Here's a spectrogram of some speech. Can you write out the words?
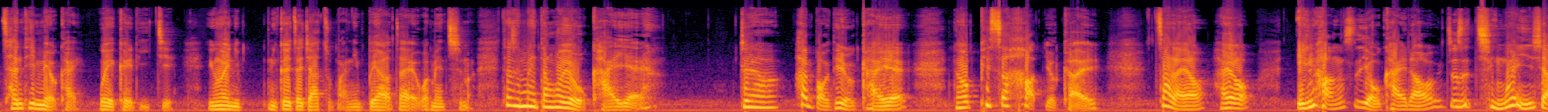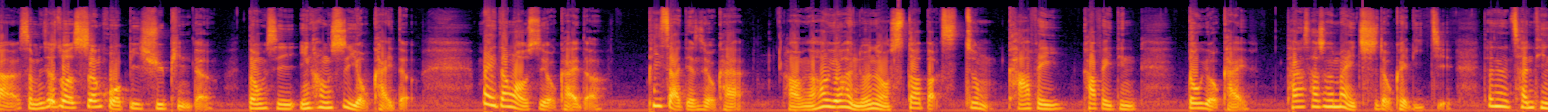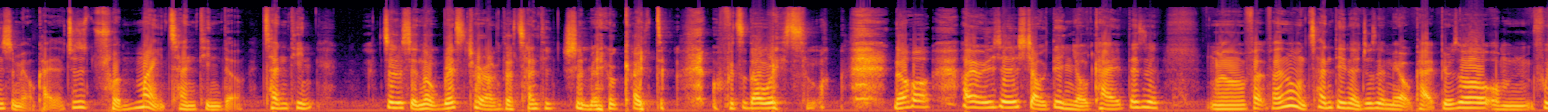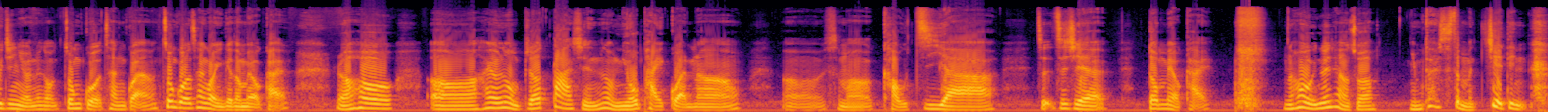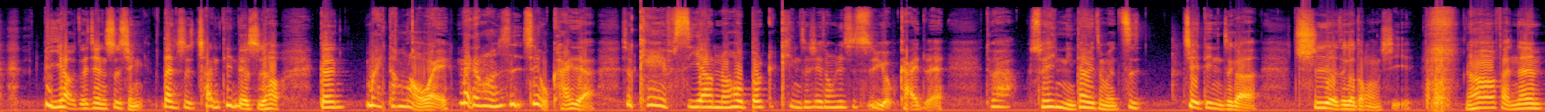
餐厅没有开，我也可以理解，因为你你可以在家煮嘛，你不要在外面吃嘛。但是麦当劳有开耶，对啊，汉堡店有开耶，然后 Pizza Hut 有开，再来哦，还有银行是有开的哦。就是请问一下，什么叫做生活必需品的东西？银行是有开的，麦当劳是有开的，披萨店是有开。好，然后有很多那种 Starbucks 这种咖啡。咖啡厅都有开，它它是卖吃的，我可以理解。但是餐厅是没有开的，就是纯卖餐厅的餐厅，就是写那种 restaurant 的餐厅是没有开的，我不知道为什么。然后还有一些小店有开，但是嗯，反反正那种餐厅的就是没有开。比如说我们附近有那种中国餐馆，中国餐馆一个都没有开。然后呃，还有那种比较大型的那种牛排馆啊。呃，什么烤鸡啊，这这些都没有开。然后我就想说，你们到底是怎么界定 必要这件事情？但是餐厅的时候跟麦当劳，哎，麦当劳是是有开的，就 K F C 啊，然后 Burger King 这些东西是是有开的，对啊。所以你到底怎么自界定这个吃的这个东西？然后反正。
